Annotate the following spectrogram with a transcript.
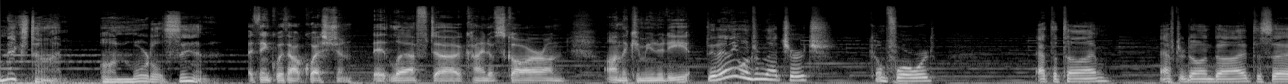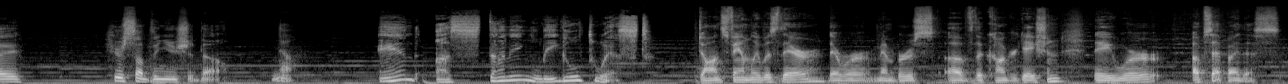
Next time on Mortal Sin. I think without question, it left a kind of scar on on the community. Did anyone from that church come forward at the time after Dawn died to say, "Here's something you should know"? No. And a stunning legal twist. Dawn's family was there. There were members of the congregation. They were upset by this.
